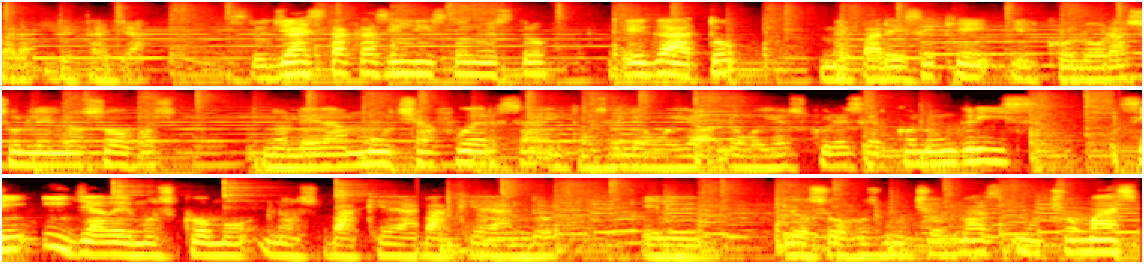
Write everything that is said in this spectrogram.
para detallar. Esto ya está casi listo nuestro eh, gato. Me parece que el color azul en los ojos no le da mucha fuerza entonces le voy a, lo voy a oscurecer con un gris ¿sí? y ya vemos cómo nos va, a quedar, va quedando los ojos mucho más, mucho más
